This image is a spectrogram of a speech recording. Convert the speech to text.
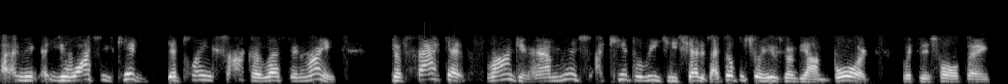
I mean, you watch these kids; they're playing soccer left and right the fact that Ronkin, and I'm this, I can't believe he said this. I thought for sure he was going to be on board with this whole thing.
